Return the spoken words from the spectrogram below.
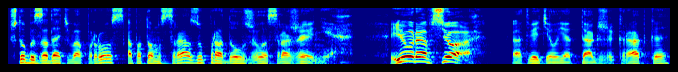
чтобы задать вопрос, а потом сразу продолжила сражение. «Юра, все!» Ответил я также кратко,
